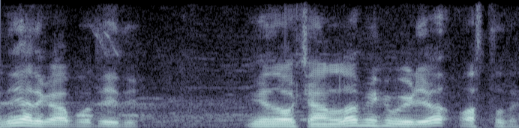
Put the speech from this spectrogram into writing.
అది అది కాకపోతే ఇది. ఏదో ఒక ఛానల్లో మీకు వీడియో వస్తుంది.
